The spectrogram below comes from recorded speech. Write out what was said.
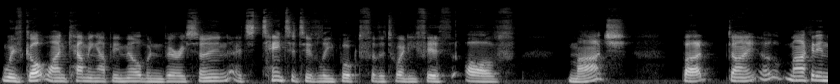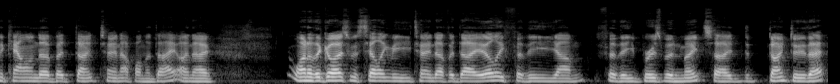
we've got one coming up in Melbourne very soon. It's tentatively booked for the 25th of March, but don't uh, mark it in the calendar, but don't turn up on the day. I know one of the guys was telling me he turned up a day early for the um, for the Brisbane meet, so don't do that,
